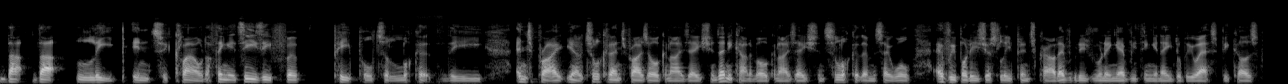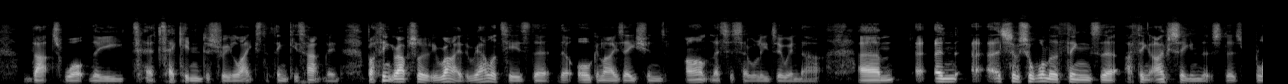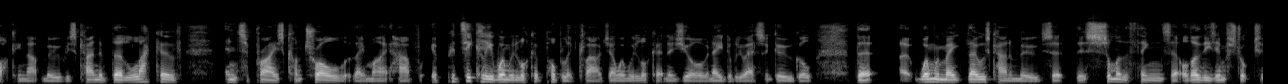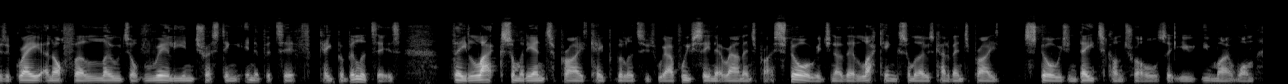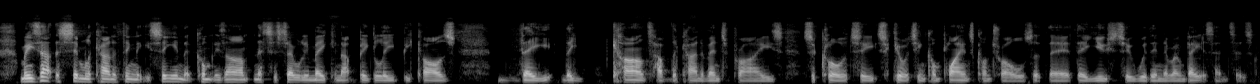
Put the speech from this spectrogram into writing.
that that leap into cloud. I think it's easy for people to look at the enterprise, you know, to look at enterprise organizations, any kind of organizations, to look at them and say, well, everybody's just leaping into cloud, everybody's running everything in AWS because that's what the t- tech industry likes to think is happening. But I think you're absolutely right. The reality is that the organizations aren't necessarily doing that. Um, and uh, so, so one of the things that I think I've seen that's that's blocking that move is kind of the lack of enterprise control that they might have, particularly when we look at public cloud, and when we look at an Azure and AWS and Google, that uh, when we make those kind of moves, that there's some of the things that, although these infrastructures are great and offer loads of really interesting, innovative capabilities, they lack some of the enterprise capabilities we have. We've seen it around enterprise storage. You know, they're lacking some of those kind of enterprise storage and data controls that you, you might want. I mean, is that the similar kind of thing that you're seeing that companies aren't necessarily making that big leap because they they can't have the kind of enterprise security security and compliance controls that they're they're used to within their own data centers?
